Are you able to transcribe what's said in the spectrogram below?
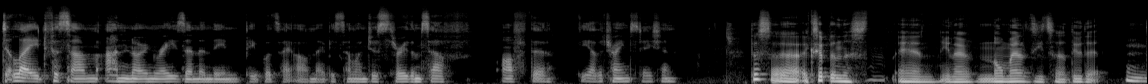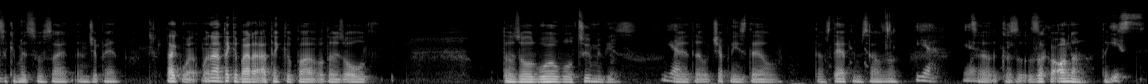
delayed for some unknown reason, and then people would say, "Oh, maybe someone just threw themselves off the, the other train station. This uh, acceptance and you know normality to do that mm. to commit suicide in Japan. Like when, when I think about it, I think about those old those old World War II movies. Yeah, the Japanese they'll they'll stab themselves. Huh? Yeah, yeah. Because it's like an honor. Thing. Yes,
